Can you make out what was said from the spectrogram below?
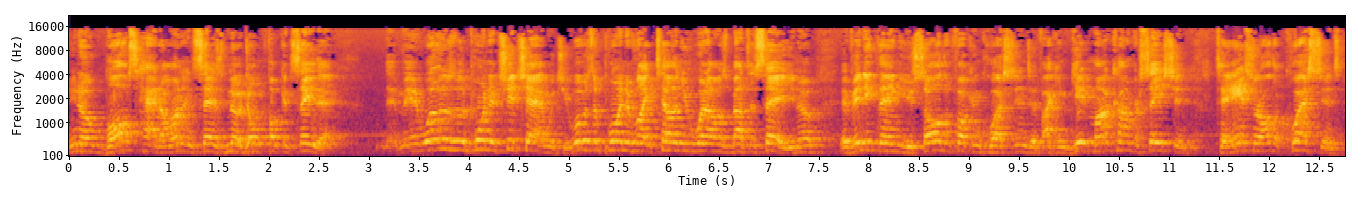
you know, boss hat on and says, no, don't fucking say that. Man, what was the point of chit-chatting with you? What was the point of, like, telling you what I was about to say, you know? If anything, you saw the fucking questions. If I can get my conversation to answer all the questions,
